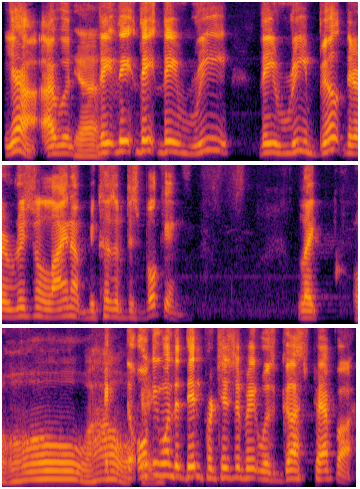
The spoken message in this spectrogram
yeah I would Yeah. they they they they re they rebuilt their original lineup because of this booking. Like oh wow the only one that didn't participate was Gus Pepa.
